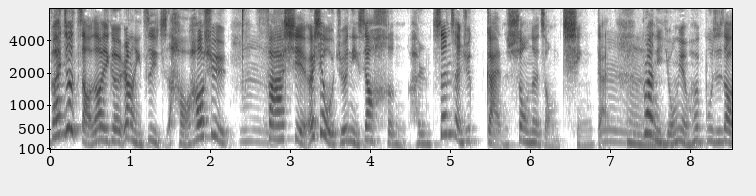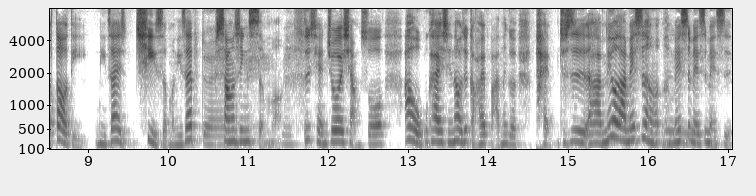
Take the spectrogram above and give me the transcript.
反正就找到一个让你自己好好去发泄，而且我觉得你是要很很真诚去感受那种情感，不然你永远会不知道到底你在气什么，你在伤心什么。之前就会想说啊，我不开心，那我就赶快把那个排，就是啊，没有啦，没事，很很没事，没事，没事。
